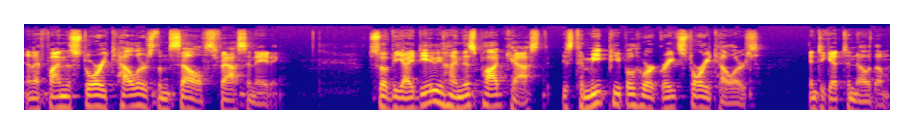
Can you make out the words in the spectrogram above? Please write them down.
and I find the storytellers themselves fascinating. So, the idea behind this podcast is to meet people who are great storytellers and to get to know them.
